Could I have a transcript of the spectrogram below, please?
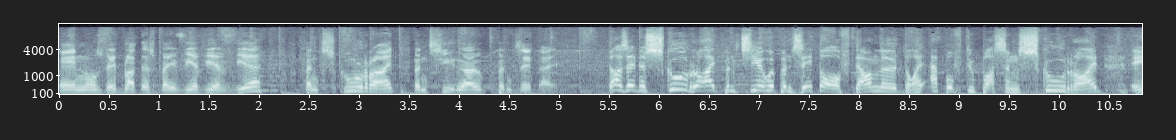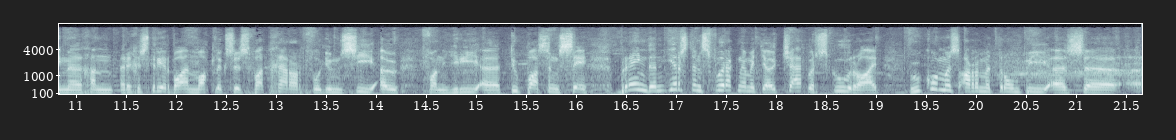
En ons webblad is by www.schoolride.co.za. Daar's hy die schoolride.co.za of download daai app of toepassing Schoolride en uh, gaan registreer baie maklik soos wat Gerard Viljoen CEO van hierdie uh, toepassing sê. Brendan, eerstens voor ek nou met jou chat oor Schoolride, hoekom is arme Trompie is 'n uh,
